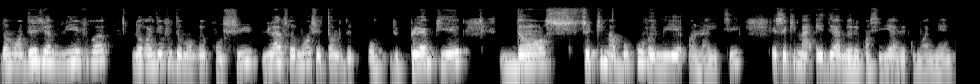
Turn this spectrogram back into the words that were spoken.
Dans mon deuxième livre, le rendez-vous de mon main conçu, là vraiment, je tombe de, de plein pied dans ce qui m'a beaucoup remué en Haïti et ce qui m'a aidé à me réconcilier avec moi-même.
